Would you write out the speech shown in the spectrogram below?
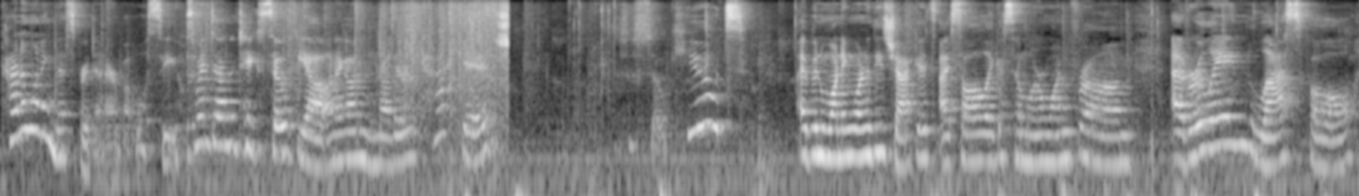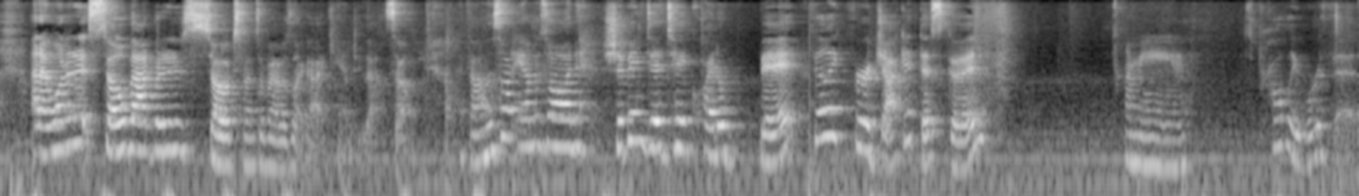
kind of wanting this for dinner, but we'll see. Just went down to take Sophie out and I got another package. This is so cute. I've been wanting one of these jackets. I saw like a similar one from Everlane last fall and I wanted it so bad, but it is so expensive. I was like, I can't do that. So I found this on Amazon. Shipping did take quite a bit. I feel like for a jacket this good, I mean, it's probably worth it.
